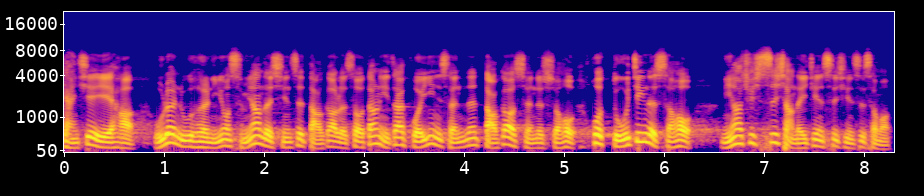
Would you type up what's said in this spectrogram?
感谢也好，无论如何，你用什么样的形式祷告的时候，当你在回应神、在祷告神的时候，或读经的时候，你要去思想的一件事情是什么？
